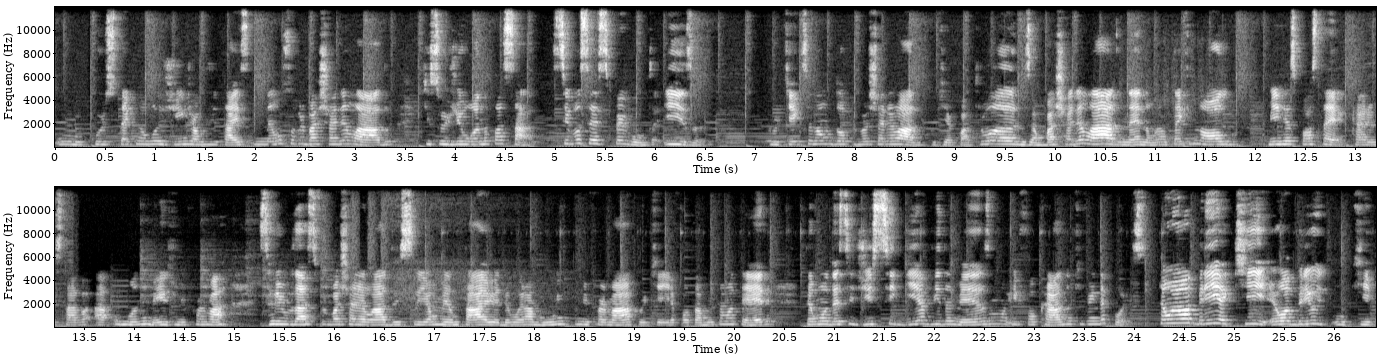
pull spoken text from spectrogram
o curso Tecnologia em Jogos Digitais não sobre bacharelado, que surgiu ano passado. Se você se pergunta, Isa, por que, que você não mudou para bacharelado? Porque é quatro anos, é um bacharelado, né? Não é um tecnólogo. Minha resposta é, cara, eu estava há um ano e meio de me formar. Se eu me mudasse para bacharelado, isso ia aumentar, ia demorar muito para me formar, porque ia faltar muita matéria. Então eu decidi seguir a vida mesmo e focar no que vem depois. Então eu abri aqui, eu abri o, o que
